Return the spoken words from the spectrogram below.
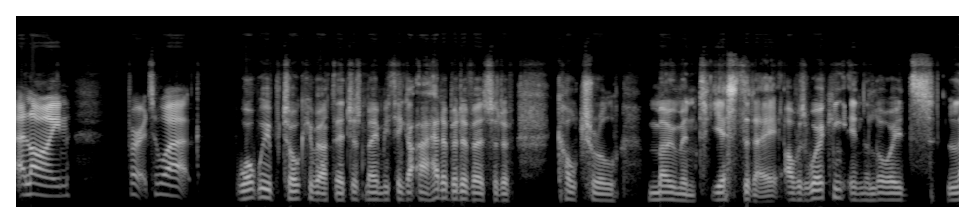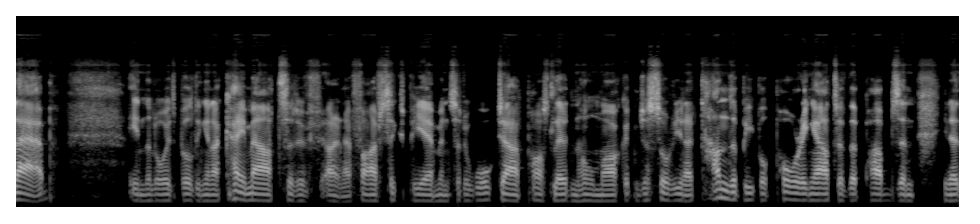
align for it to work what we are talking about there just made me think I had a bit of a sort of cultural moment yesterday. I was working in the Lloyd's lab in the Lloyd's building and I came out sort of, I don't know, 5, 6 p.m. and sort of walked out past Leadenhall Market and just saw, you know, tons of people pouring out of the pubs and, you know,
